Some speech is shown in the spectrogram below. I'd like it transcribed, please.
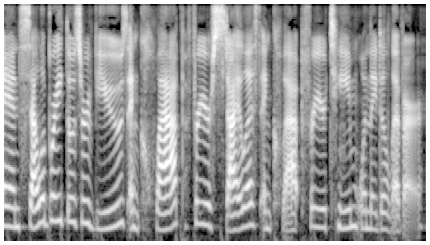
and celebrate those reviews and clap for your stylist and clap for your team when they deliver.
